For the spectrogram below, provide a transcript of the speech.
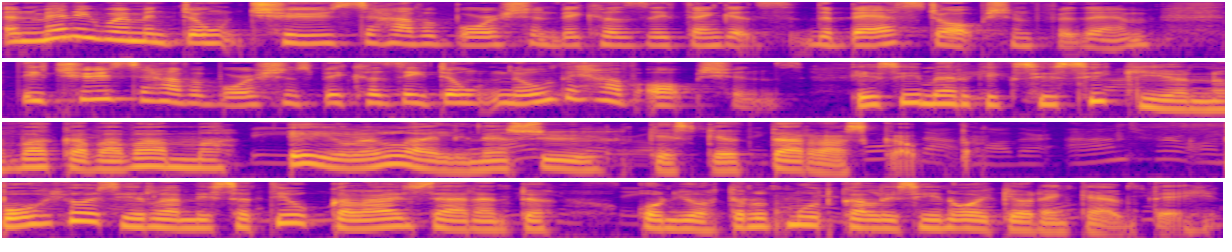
And many women don't choose to have abortion because they think it's the best option for them. They choose to have abortions because they don't know they have options. Esimerkiksi sikiön vakava vamma ei ole laillinen syy keskeyttää raskautta. Pohjois-Irlannissa tiukka lainsäädäntö on johtanut mutkallisiin oikeudenkäynteihin.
